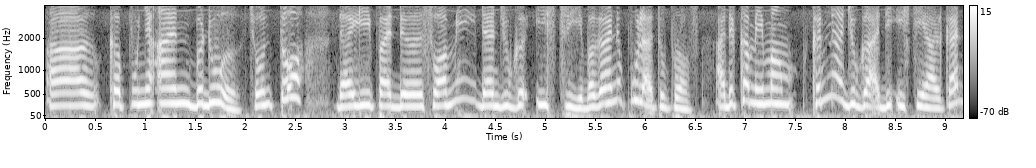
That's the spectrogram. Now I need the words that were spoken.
uh, kepunyaan berdua contoh daripada suami dan juga isteri bagaimana pula tu Prof adakah memang kena juga diisytiharkan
